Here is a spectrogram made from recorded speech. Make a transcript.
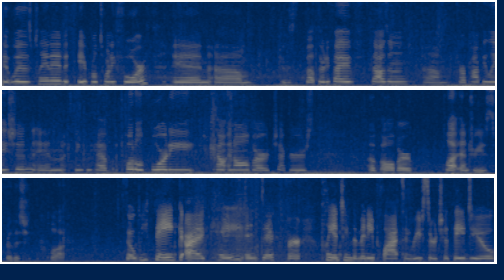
It was planted April 24th, and um, it was about 35,000 um, for our population, and I think we have a total of 40, counting all of our checkers, of all of our plot entries for this plot. So we thank uh, Kay and Dick for planting the mini plots and research that they do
